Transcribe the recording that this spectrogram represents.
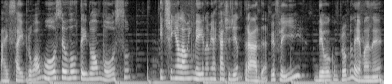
Aí saí pro almoço, eu voltei do almoço e tinha lá um e-mail na minha caixa de entrada. Eu falei, ih, deu algum problema, né?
